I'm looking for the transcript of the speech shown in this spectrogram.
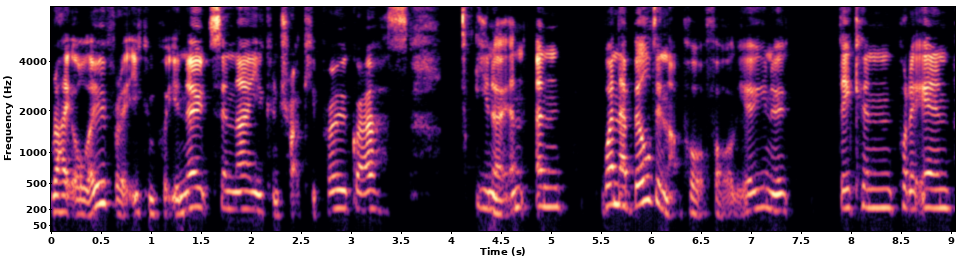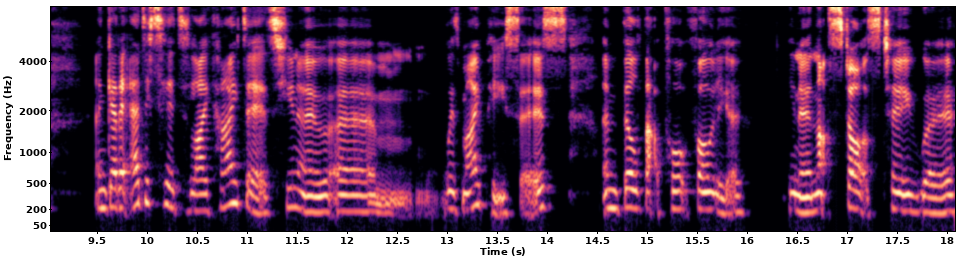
write all over it. You can put your notes in there. You can track your progress. You know and and when they're building that portfolio you know they can put it in and get it edited like I did, you know, um, with my pieces and build that portfolio, you know, and that starts to uh,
